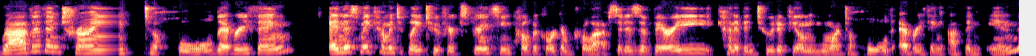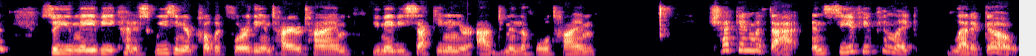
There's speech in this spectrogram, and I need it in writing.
rather than trying to hold everything, and this may come into play too if you're experiencing pelvic organ prolapse. It is a very kind of intuitive feeling. You want to hold everything up and in. So you may be kind of squeezing your pelvic floor the entire time. You may be sucking in your abdomen the whole time. Check in with that and see if you can like let it go.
